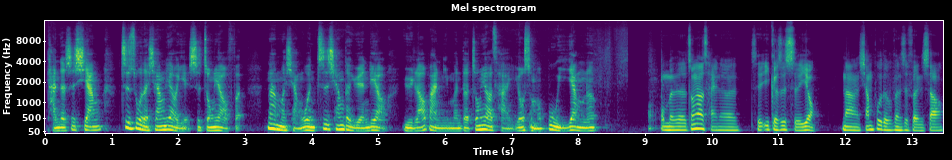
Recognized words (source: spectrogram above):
谈的是香制作的香料也是中药粉。那么想问制香的原料与老板你们的中药材有什么不一样呢？我们的中药材呢是一个是食用，那香铺的部分是焚烧。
